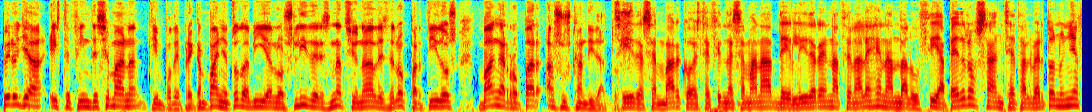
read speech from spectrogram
Pero ya este fin de semana, tiempo de precampaña todavía, los líderes nacionales de los partidos van a ropar a sus candidatos. Sí, desembarco este fin de semana de líderes nacionales en Andalucía. Pedro Sánchez, Alberto Núñez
